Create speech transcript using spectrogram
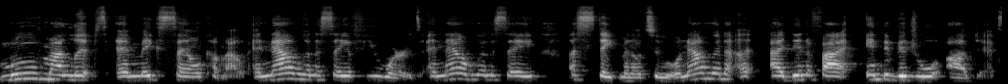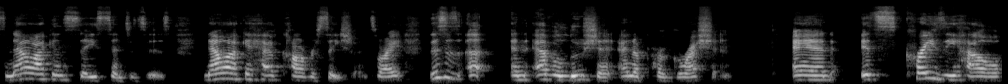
move my lips and make sound come out. And now I'm going to say a few words. And now I'm going to say a statement or two. Or now I'm going to uh, identify individual objects. Now I can say sentences. Now I can have conversations, right? This is a, an evolution and a progression. And it's crazy how,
